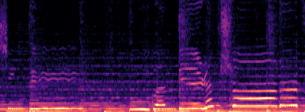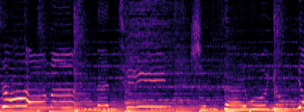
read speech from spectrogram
心底，不管别人说的多么难听。现在我拥有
